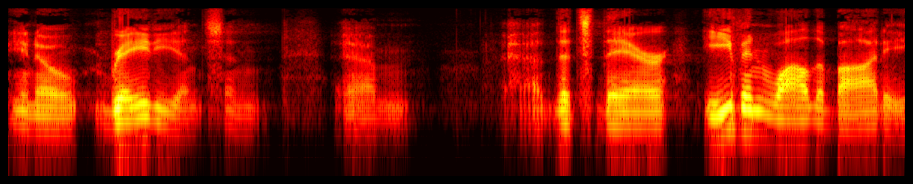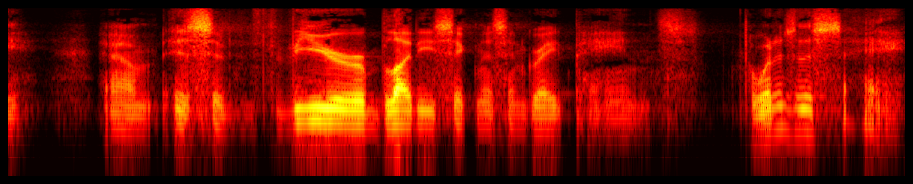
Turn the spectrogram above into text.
you know, radiance and um, uh, that's there, even while the body um, is severe bloody sickness and great pains. What does this say?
